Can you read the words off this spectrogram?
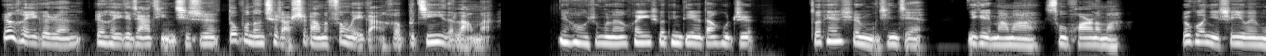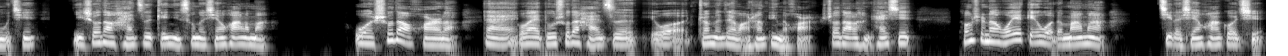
任何一个人，任何一个家庭，其实都不能缺少适当的氛围感和不经意的浪漫。你好，我是木兰，欢迎收听订阅当户知。昨天是母亲节，你给妈妈送花了吗？如果你是一位母亲，你收到孩子给你送的鲜花了吗？我收到花了，在国外读书的孩子给我专门在网上订的花，收到了很开心。同时呢，我也给我的妈妈寄了鲜花过去，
